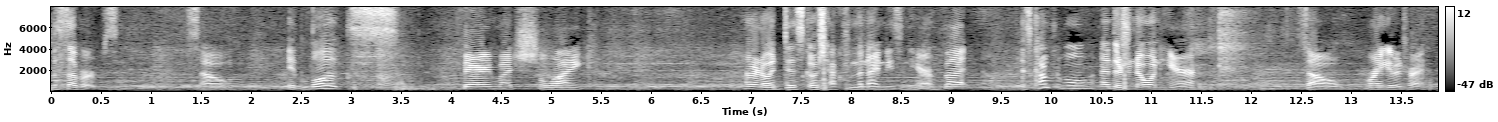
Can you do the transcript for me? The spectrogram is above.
the suburbs. So it looks very much like I don't know a discotheque from the 90s in here, but it's comfortable and there's no one here. So we're gonna give it a try.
